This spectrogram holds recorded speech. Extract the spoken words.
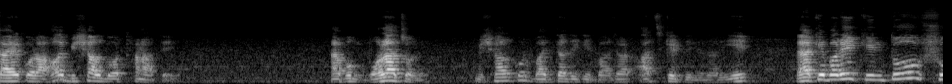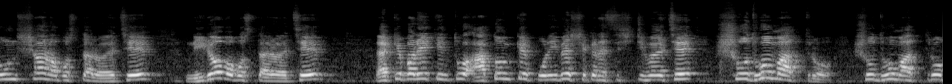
দায়ের করা হয় বিশালগড় থানাতে। এবং বলা চলে বিশালগড় বাদ্যাদিঘি বাজার আজকের দিনে দাঁড়িয়ে একেবারেই কিন্তু শুনশান অবস্থা রয়েছে, নীরব অবস্থায় রয়েছে, একেবারেই কিন্তু আতঙ্কের পরিবেশ সেখানে সৃষ্টি হয়েছে, শুধুমাত্র শুধুমাত্র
